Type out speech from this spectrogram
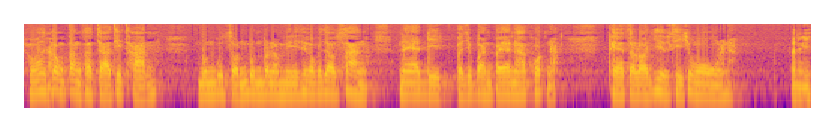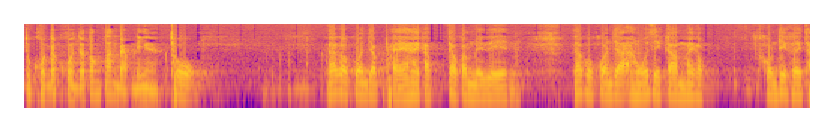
เพราะว่าครับต้องตั้งสัจจะที่ฐาน บุญกุศลบุญบารมีที่ข้าพเจ้าสร้างในอดีต ปัจจุบันไปอนาคตน่ะแผ่ตลอด 24 ชั่วโมงแล้วนะเป็นอย่างนี้ทุกคนก็ควรจะต้องตั้งแบบนี้นะถูก แล้วก็ควรจะแผ่ให้กับเจ้ากรรมนายเวรแล้วก็ควรจะอโหสิกรรมให้กับคนที่เคยท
